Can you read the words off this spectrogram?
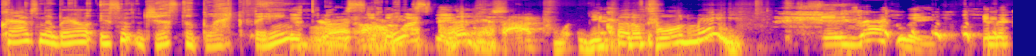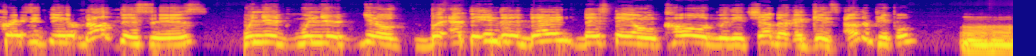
crabs in a barrel isn't just a black thing? It's Right. just a Oh, black thing. goodness, I, you could have fooled me. Exactly. and the crazy thing about this is when you're when you're you know, but at the end of the day, they stay on code with each other against other people. hmm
